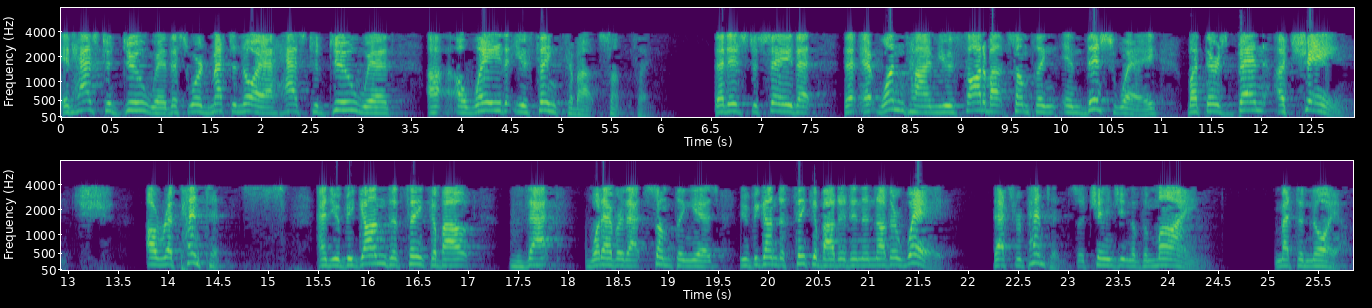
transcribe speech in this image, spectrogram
It has to do with, this word metanoia has to do with a, a way that you think about something. That is to say that that at one time you thought about something in this way, but there's been a change, a repentance, and you've begun to think about that, whatever that something is, you've begun to think about it in another way. That's repentance, a changing of the mind, metanoia.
